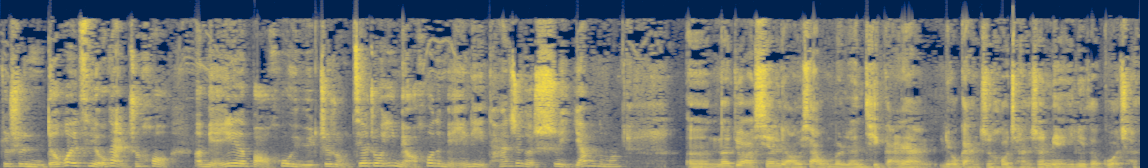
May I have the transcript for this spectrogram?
就是你得过一次流感之后，呃，免疫力的保护与这种接种疫苗后的免疫力，它这个是一样的吗？嗯，那就要先聊一下我们人体感染流感之后产生免疫力的过程。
